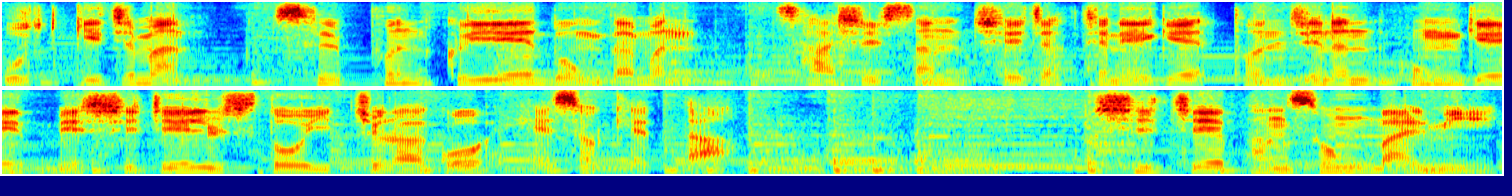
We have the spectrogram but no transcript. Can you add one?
웃기지만 슬픈 그의 농담은 사실상 제작진에게 던지는 공개 메시지일 수도 있죠라고 해석했다. 실제 방송 말미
